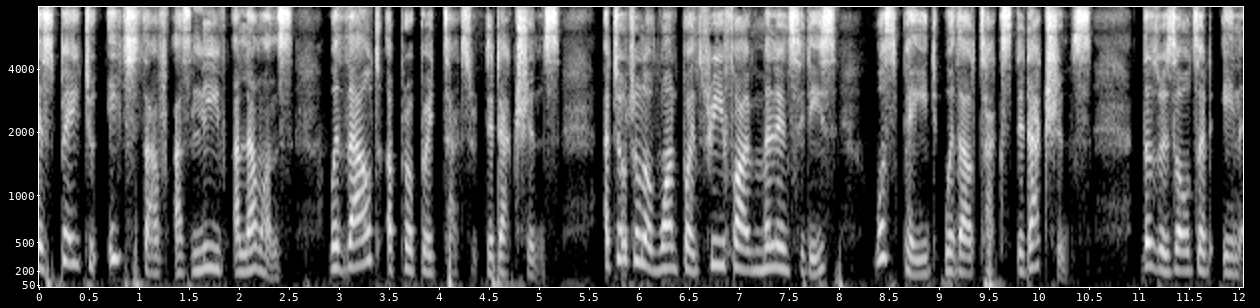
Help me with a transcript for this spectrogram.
is paid to each staff as leave allowance without appropriate tax deductions. A total of 1.35 million cedis was paid without tax deductions. This resulted in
